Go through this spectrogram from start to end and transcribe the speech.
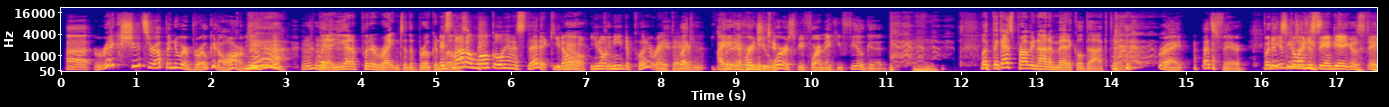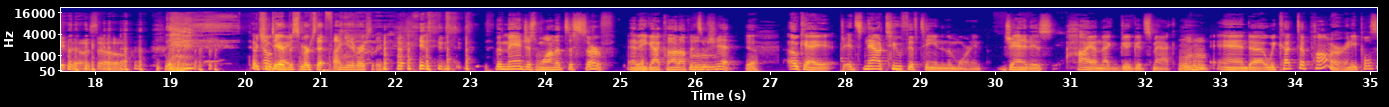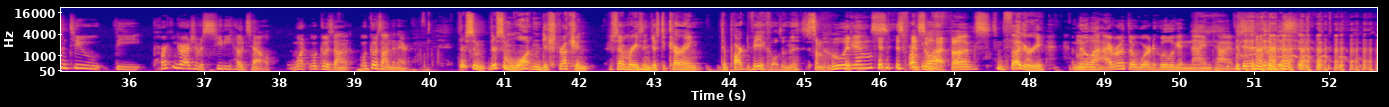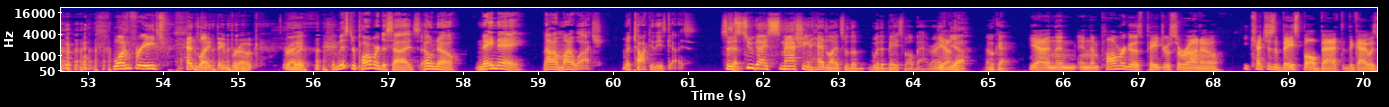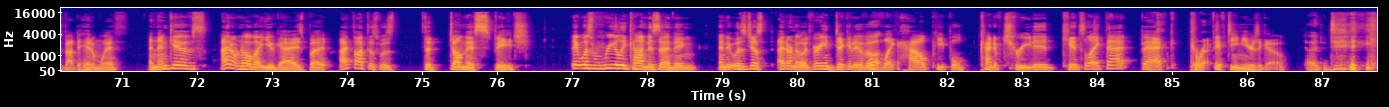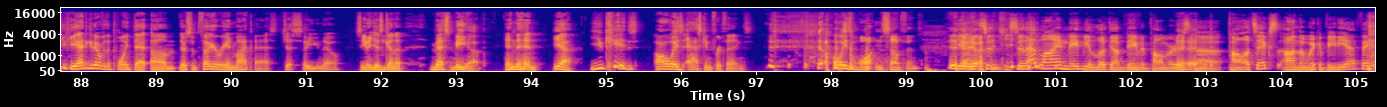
uh, Rick shoots her up into her broken arm. Yeah. Mm-hmm. Mm-hmm. yeah, you got to put it right into the broken. It's bones. not a local anesthetic. You don't No. you don't need to put it right there. Like, I need to hurt you you to. worse before I make you feel good. Look, the guy's probably not a medical doctor. right. That's fair. But it He's seems going like to he's, San Diego State though, so Don't you Okay. dare besmirch that fine university. the man just wanted to surf and he got caught up in some mm-hmm. shit. Yeah. Okay, it's now 2:15 in the morning. Janet is high on that good good smack. Mm-hmm. Mm-hmm. And uh, we cut to Palmer and he pulls into the parking garage of a seedy hotel. What what goes on what goes on in there? there's some there's some wanton destruction for some reason just occurring to parked vehicles in this. some hooligans In this and some lot. thugs. Some thuggery. No, mm-hmm. lie, I wrote the word hooligan 9 times. One for each headlight they broke. right. But, but Mr. Palmer decides, oh no, nay nay, not on my watch. I'm gonna talk to these guys. So it's two guys smashing headlights with a with a baseball bat, right? Yeah. Yeah. Okay. Yeah, and then and then Palmer goes Pedro Cerrano. He catches a baseball bat that the guy was about to hit him with, and then gives I don't know about you guys, but I thought this was the dumbest speech. It was really condescending, and it was just I don't know, it's very indicative of Well- like how people kind of treated kids like that back Correct. 15 years ago. Uh, he had to get over the point that um, there's some thuggery in my past, just so you know. So you ain't just gonna mess me up. And then, yeah, you kids always asking for things, always wanting something. Yeah, so, so that line made me look up David Palmer's uh, politics on the Wikipedia page.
